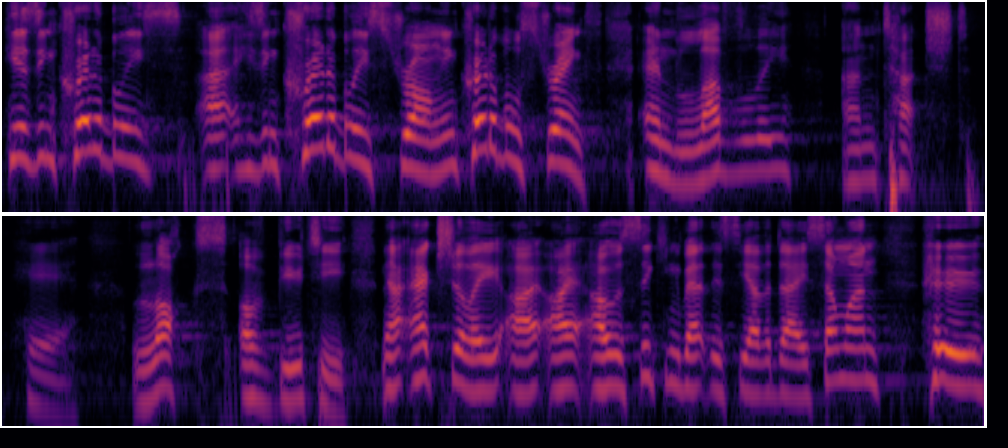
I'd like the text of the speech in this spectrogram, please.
He has incredibly uh, he's incredibly strong, incredible strength, and lovely, untouched hair locks of beauty. Now, actually, I, I, I, was thinking about this the other day. Someone who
